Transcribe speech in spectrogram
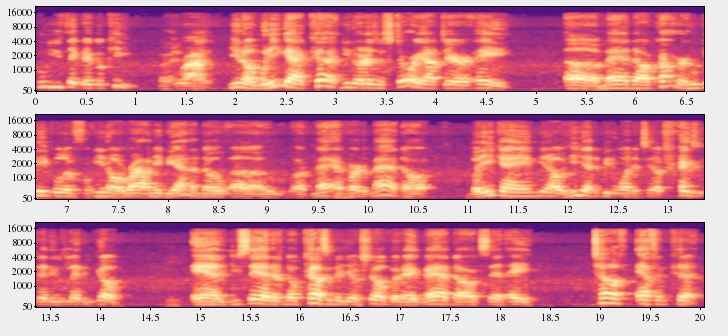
who you think they're gonna keep? Right. Right. you know, when he got cut, you know, there's a story out there. Hey, uh, Mad Dog Carter, who people have, you know, around Indiana know, uh, who are, mad- have heard of Mad Dog, but he came, you know, he had to be the one to tell Tracy that he was letting go. And you said there's no cussing in your show, but hey, Mad Dog said, hey, tough effing cut,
